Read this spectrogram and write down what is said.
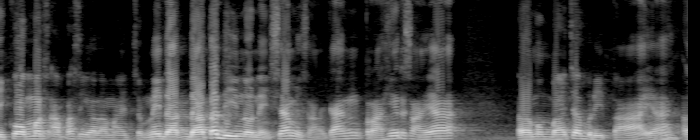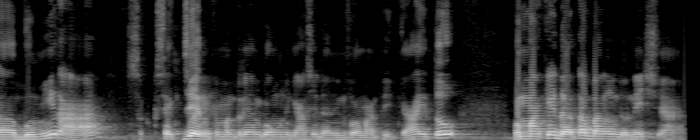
e-commerce apa segala macam. Nih da- data di Indonesia misalkan terakhir saya eh, membaca berita ya, eh, Bumira Sek- Sekjen Kementerian Komunikasi dan Informatika itu memakai data Bank Indonesia.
